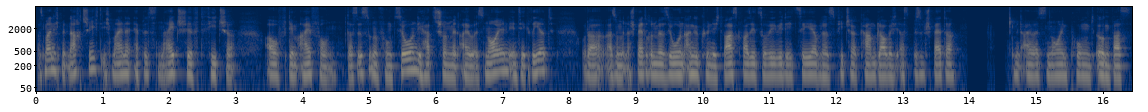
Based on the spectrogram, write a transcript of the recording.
Was meine ich mit Nachtschicht? Ich meine Apples Night Shift Feature auf dem iPhone. Das ist so eine Funktion, die hat es schon mit iOS 9 integriert oder also mit einer späteren Version angekündigt war es quasi zur WWDC, aber das Feature kam, glaube ich, erst ein bisschen später mit iOS 9. irgendwas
